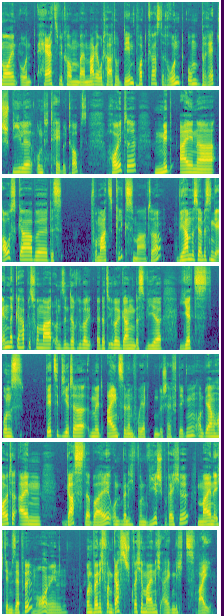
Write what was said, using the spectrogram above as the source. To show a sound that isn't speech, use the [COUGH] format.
Moin und herzlich willkommen bei Magabotato, dem Podcast rund um Brettspiele und Tabletops. Heute mit einer Ausgabe des Formats Clicksmarter. Wir haben das ja ein bisschen geändert gehabt, das Format, und sind darüber, äh, dazu übergegangen, dass wir jetzt uns dezidierter mit einzelnen Projekten beschäftigen. Und wir haben heute einen Gast dabei. Und wenn ich von wir spreche, meine ich den Seppel. Moin. Und wenn ich von Gast spreche, meine ich eigentlich zwei.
